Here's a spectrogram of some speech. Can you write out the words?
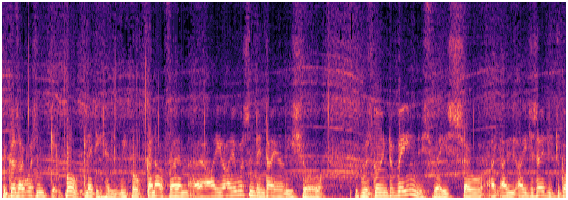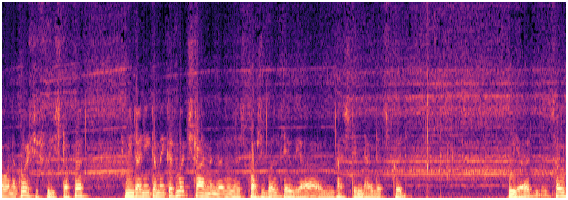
because I wasn't well bloody hell we gone off um, I, I wasn't entirely sure it was going to rain this race so I, I, I decided to go on a cautious free stopper which means I need to make as much time and Vettel as possible. There we are I'm past him now that's good. Weird so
